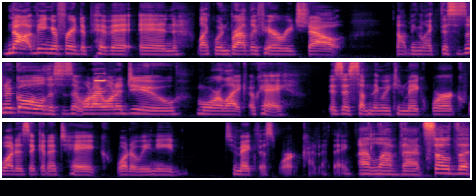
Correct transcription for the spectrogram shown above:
not being afraid to pivot in like when Bradley Fair reached out, not being like, this isn't a goal, this isn't what I want to do. More like, okay, is this something we can make work? What is it going to take? What do we need to make this work kind of thing? I love that. So the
